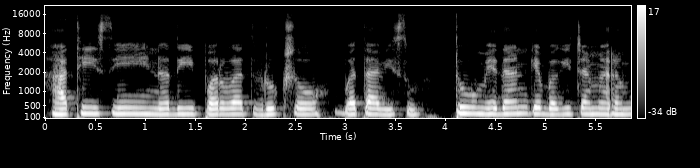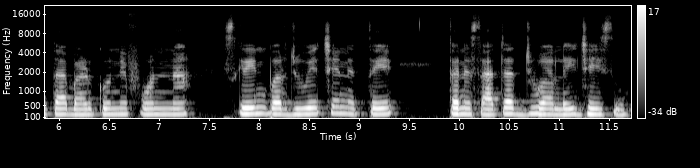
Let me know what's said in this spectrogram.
હાથી, સિંહ, નદી, પર્વત, વૃક્ષો બતાવીશું. તું મેદાન કે બગીચામાં રમતા બાળકોને ફોનના સ્ક્રીન પર જુએ છે ને તે તને સાચા જ જોવા લઈ જઈશું.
